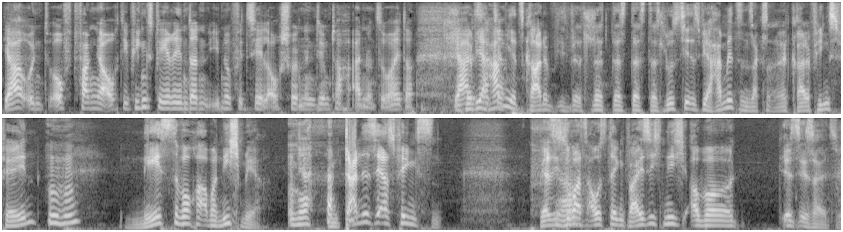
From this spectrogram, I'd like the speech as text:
Ja, und oft fangen ja auch die Pfingstferien dann inoffiziell auch schon an dem Tag an und so weiter. Ja, Ja, wir haben ja, jetzt gerade, das, das, das, das Lustige ist, wir haben jetzt in Sachsen-Anhalt gerade Pfingstferien. Mhm. Nächste Woche aber nicht mehr. Ja, Und dann ist erst Pfingsten. Wer sich Ja. sowas ausdenkt, weiß ich nicht, aber es ist halt so.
